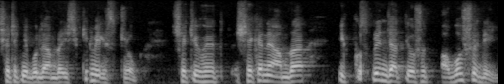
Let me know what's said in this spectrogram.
সেটাকে বলে আমরা ইস্কিমিক স্ট্রোক সেটি হয়ে, সেখানে আমরা ইকোস্প্রিন জাতীয় ওষুধ অবশ্যই দিই।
